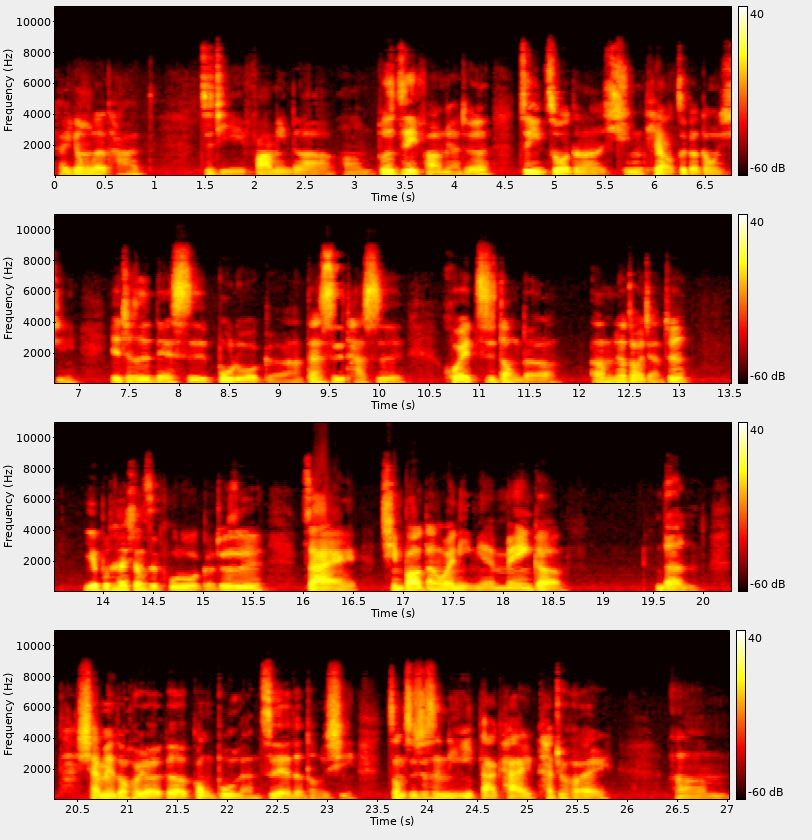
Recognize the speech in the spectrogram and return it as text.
他用了他自己发明的，嗯，不是自己发明，就是自己做的心跳这个东西，也就是类似部落格啊，但是它是会自动的，嗯，要怎么讲？就是也不太像是部落格，就是在情报单位里面，每一个人下面都会有一个公布栏之类的东西。总之就是你一打开，它就会，嗯。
